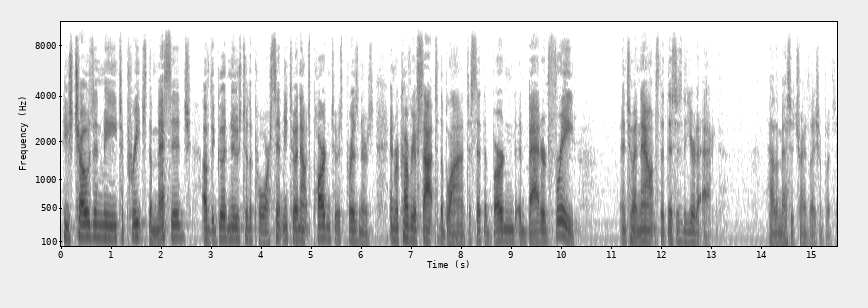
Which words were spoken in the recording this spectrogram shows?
He's chosen me to preach the message of the good news to the poor, sent me to announce pardon to his prisoners and recovery of sight to the blind, to set the burdened and battered free, and to announce that this is the year to act. How the message translation puts it.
